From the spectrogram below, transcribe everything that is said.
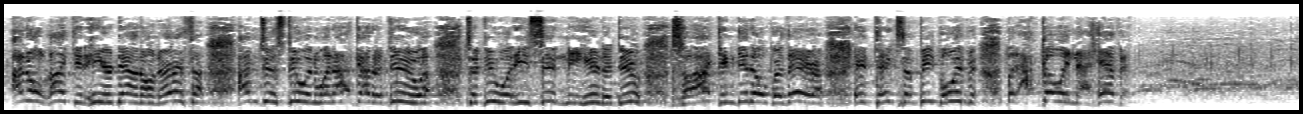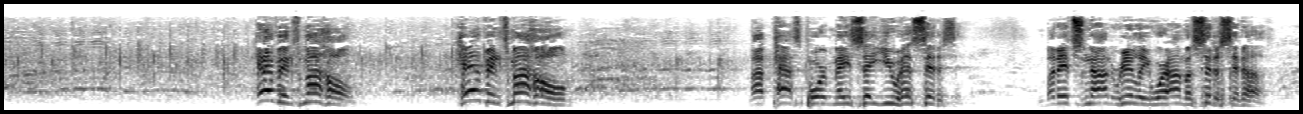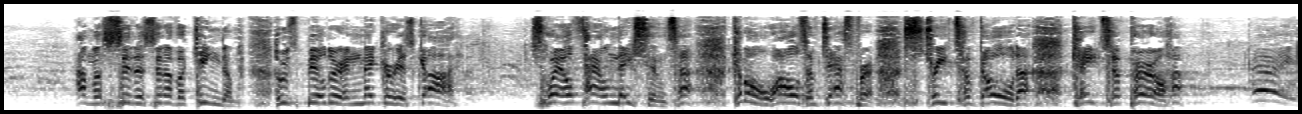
I don't like it here down on earth. I'm just doing what I got to do to do what He sent me here to do so I can get over there and take some people with me. But I'm going to heaven. Heaven's my home. Heaven's my home. My passport may say U.S. citizen, but it's not really where I'm a citizen of. I'm a citizen of a kingdom whose builder and maker is God. 12 foundations. Uh, come on, walls of jasper, streets of gold, uh, gates of pearl. Uh, hey.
